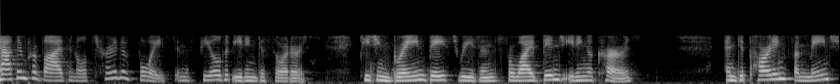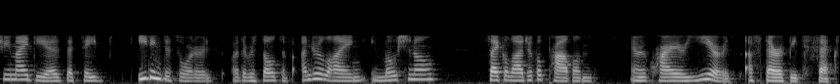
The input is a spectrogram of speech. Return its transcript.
Kathryn provides an alternative voice in the field of eating disorders, teaching brain based reasons for why binge eating occurs and departing from mainstream ideas that say eating disorders are the result of underlying emotional, psychological problems and require years of therapy to fix.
